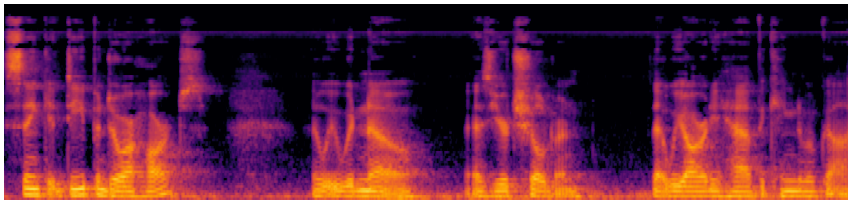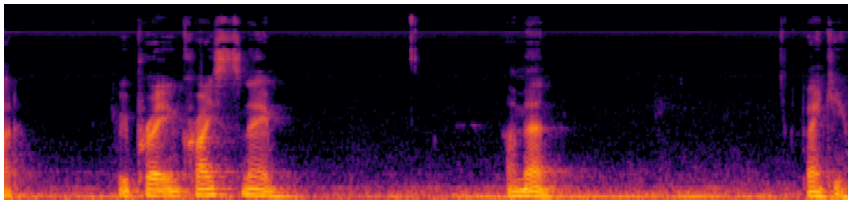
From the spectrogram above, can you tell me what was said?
sink it deep into our hearts, that we would know, as your children, that we already have the kingdom of God. We pray in Christ's name. Amen. Thank you.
